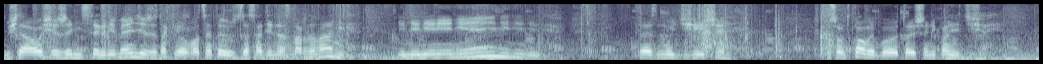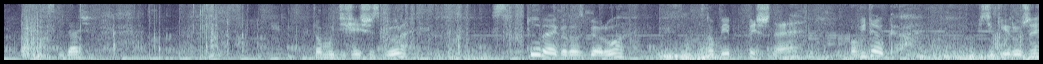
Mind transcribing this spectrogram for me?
Myślało się, że nic z tego nie będzie, że takie owoce to już w zasadzie na zmarnowanie. Nie, nie, nie, nie, nie, nie, nie, nie. To jest mój dzisiejszy początkowy, bo to jeszcze nie koniec dzisiaj. Widać? To mój dzisiejszy zbiór, z którego do zbioru zrobię pyszne powidełka z dzikiej róży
